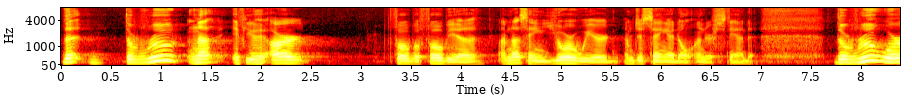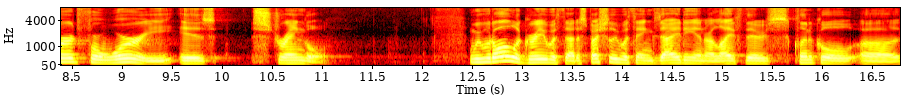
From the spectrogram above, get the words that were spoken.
The, the root, not if you are phobophobia, I'm not saying you're weird, I'm just saying I don't understand it. The root word for worry is strangle. We would all agree with that, especially with anxiety in our life. There's clinical uh,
